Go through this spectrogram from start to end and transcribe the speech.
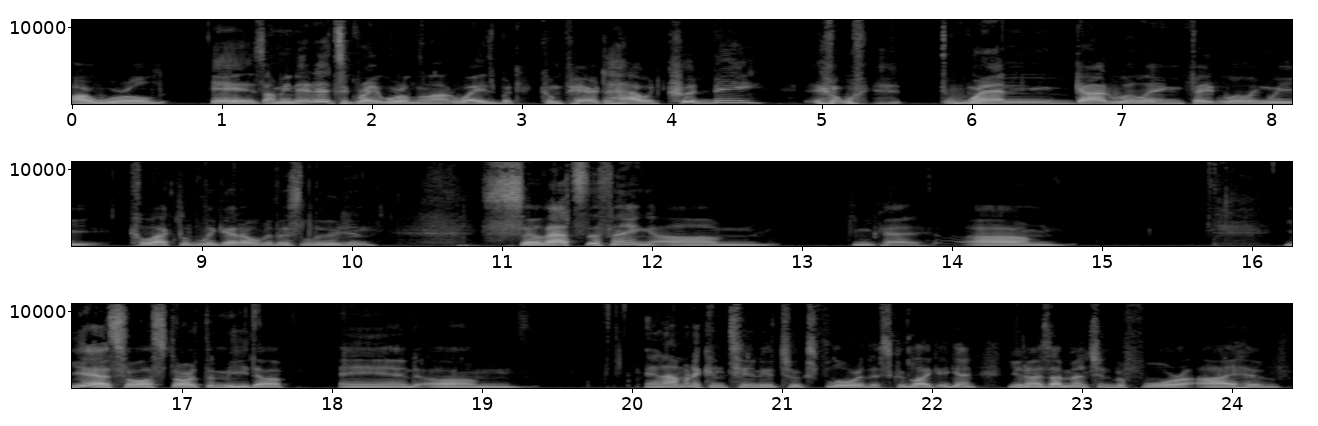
our world is. I mean, it, it's a great world in a lot of ways, but compared to how it could be, when, God willing, fate willing, we collectively get over this illusion. So that's the thing. Um, okay. Um, yeah, so I'll start the meetup, and um, and I'm going to continue to explore this because, like, again, you know, as I mentioned before, I have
